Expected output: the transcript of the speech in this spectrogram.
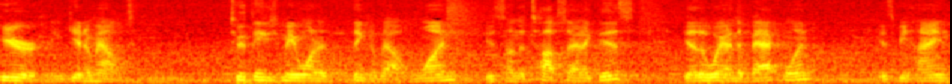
here and get them out. Two things you may want to think about. One is on the top side like this. The other way on the back one is behind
